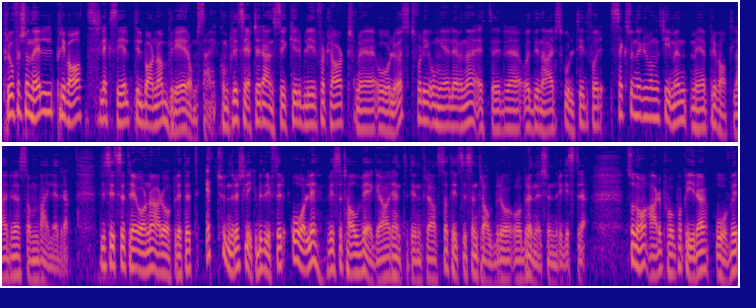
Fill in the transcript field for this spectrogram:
Profesjonell, privat leksehjelp til barna brer om seg. Kompliserte regnestykker blir forklart med og løst for de unge elevene etter ordinær skoletid for 600 kroner timen med privatlærere som veiledere. De siste tre årene er det opprettet 100 slike bedrifter årlig, viser tall VG har hentet inn fra Statistisk sentralbyrå og Brønnøysundregisteret. Så nå er det på papiret over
